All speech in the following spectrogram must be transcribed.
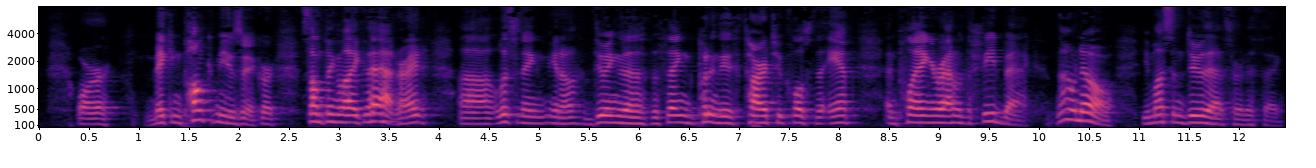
or making punk music or something like that, right? Uh, listening, you know, doing the, the thing, putting the guitar too close to the amp and playing around with the feedback. No, no, you mustn't do that sort of thing.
